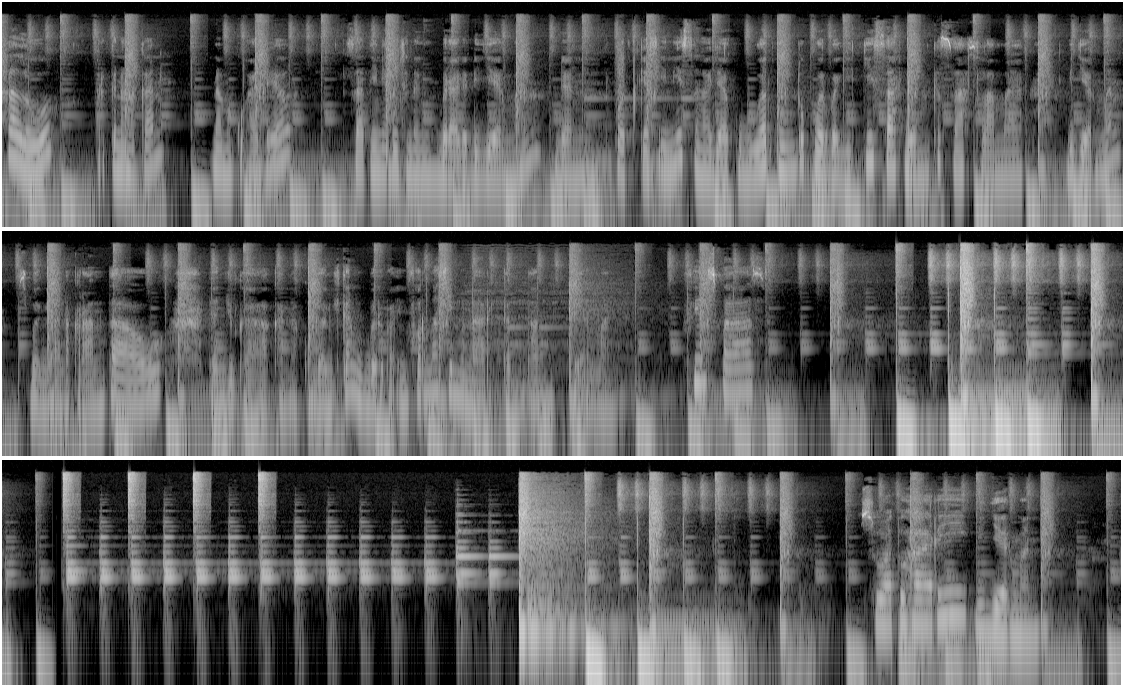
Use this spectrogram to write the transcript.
Halo, perkenalkan, namaku Adele. Saat ini aku sedang berada di Jerman dan podcast ini sengaja aku buat untuk berbagi kisah dan kesah selama di Jerman sebagai anak rantau dan juga akan aku bagikan beberapa informasi menarik tentang Jerman. Viel Spaß! Suatu hari di Jerman.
